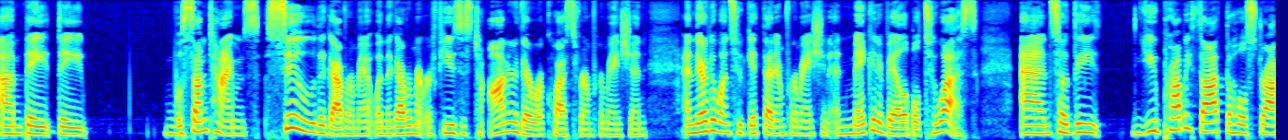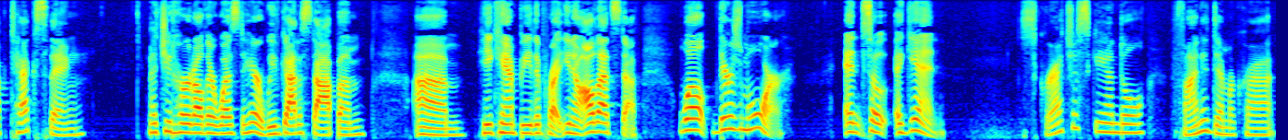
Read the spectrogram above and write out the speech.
Um, they they will sometimes sue the government when the government refuses to honor their request for information, and they're the ones who get that information and make it available to us. And so the you probably thought the whole Strzok text thing that you'd heard all there was to hear. We've got to stop him. Um, he can't be the pre, you know, all that stuff. Well, there's more. And so again, scratch a scandal, find a Democrat,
